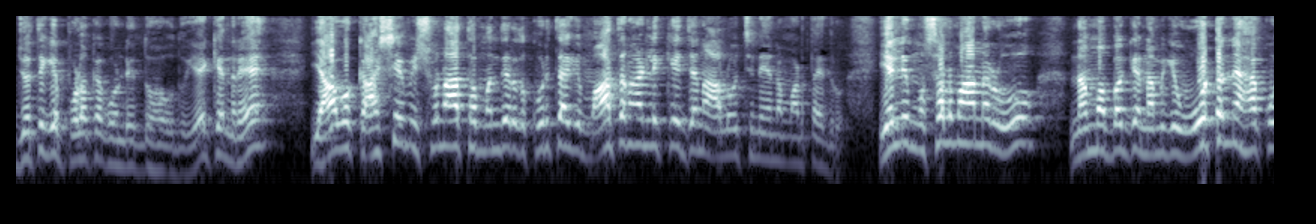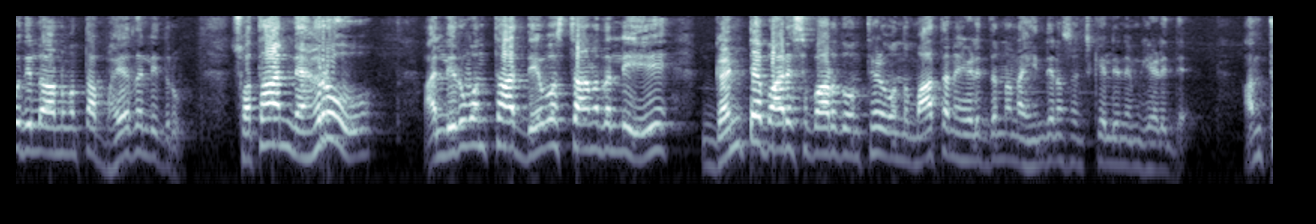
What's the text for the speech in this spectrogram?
ಜೊತೆಗೆ ಪುಳಕಗೊಂಡಿದ್ದು ಹೌದು. ಏಕೆಂದರೆ ಯಾವ ಕಾಶಿ ವಿಶ್ವನಾಥ ಮಂದಿರದ ಕುರಿತಾಗಿ ಮಾತನಾಡಲಿಕ್ಕೆ ಜನ ಆಲೋಚನೆಯನ್ನು ಮಾಡ್ತಾ ಇದ್ರು. ಎಲ್ಲಿ ಮುಸಲ್ಮಾನರು ನಮ್ಮ ಬಗ್ಗೆ ನಮಗೆ ಓಟನ್ನೇ ಹಾಕುವುದಿಲ್ಲ ಅನ್ನುವಂಥ ಭಯದಲ್ಲಿದ್ದರು ಸ್ವತಃ ನೆಹರು ಅಲ್ಲಿರುವಂಥ ದೇವಸ್ಥಾನದಲ್ಲಿ ಗಂಟೆ ಬಾರಿಸಬಾರದು ಅಂಥೇಳಿ ಒಂದು ಮಾತನ್ನು ಹೇಳಿದ್ದನ್ನು ನಾನು ಹಿಂದಿನ ಸಂಚಿಕೆಯಲ್ಲಿ ನಿಮ್ಗೆ ಹೇಳಿದ್ದೆ. ಅಂಥ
